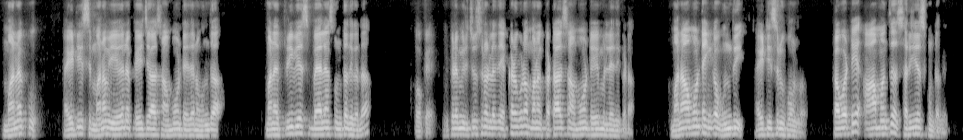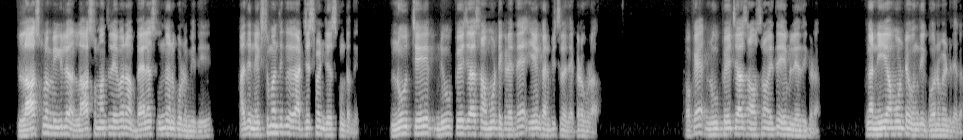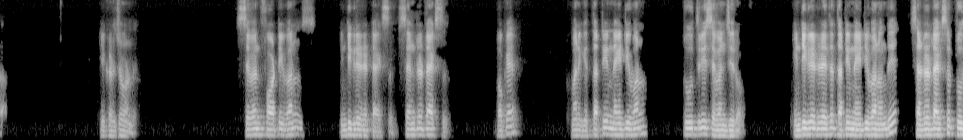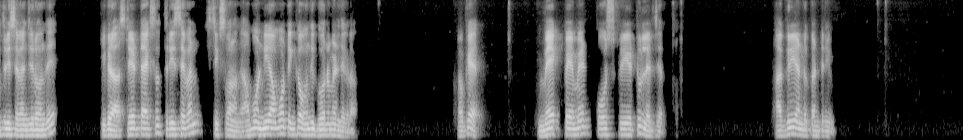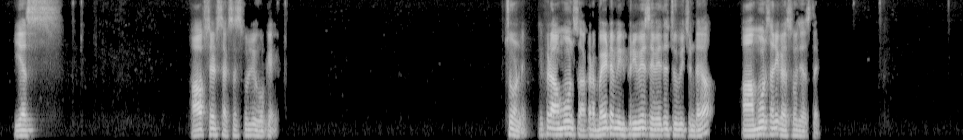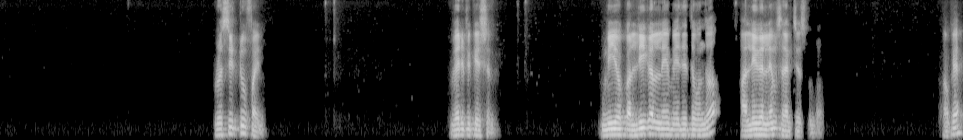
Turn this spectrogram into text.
మనకు ఐటీసీ మనం ఏదైనా పే చేయాల్సిన అమౌంట్ ఏదైనా ఉందా? మన ప్రీవియస్ బ్యాలెన్స్ ఉంటుంది కదా? ఓకే ఇక్కడ మీరు చూసినట్లయితే ఎక్కడ కూడా మనం కట్టాల్సిన అమౌంట్ ఏమి లేదు ఇక్కడ. మన అమౌంట్ ఇంకా ఉంది ఐటీసీ రూపంలో. కాబట్టి ఆ మంత్ సరి చేసుకుంటుంది. లాస్ట్లో మిగిలిన లాస్ట్ మంత్లో ఏమైనా బ్యాలెన్స్ ఉంది అనుకోండి మీది అది నెక్స్ట్ మంత్కి అడ్జస్ట్మెంట్ చేసుకుంటుంది. నువ్వు చే నువ్వు పే చేయాల్సిన అమౌంట్ ఇక్కడైతే ఏం కనిపించలేదు ఎక్కడ కూడా. ఓకే? నువ్వు పే చేయాల్సిన అవసరం అయితే ఏం లేదు ఇక్కడ. ఇంకా నీ అమౌంటే ఉంది గవర్నమెంట్ దగ్గర. ఇక్కడ చూడండి. Seven forty one integrated tax central tax okay? మనకి thirteen ninety one two three seven zero. Integrated అయితే థర్టీన్ నైంటీ వన్ ఉంది central tax two three seven zero ఉంది. ఇక్కడ state tax three seven six one ఉంది. Amount నీ amount ఇంకా ఉంది government దగ్గర. Okay? Make payment post create to ledger. Agree and continue yes offset successfully okay చూడండి ఇక్కడ అమౌంట్స్ అక్కడ బయట మీకు ప్రీవియస్ ఏవైతే చూపించుంటాయో ఆ అమౌంట్స్ అని ఇక్కడ షో చేస్తాయి. ప్రొసీడ్ టు ఫైల్ వెరిఫికేషన్ మీ యొక్క లీగల్ నేమ్ ఏదైతే ఉందో ఆ లీగల్ నేమ్ సెలెక్ట్ చేసుకుంటాం. ఓకే?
